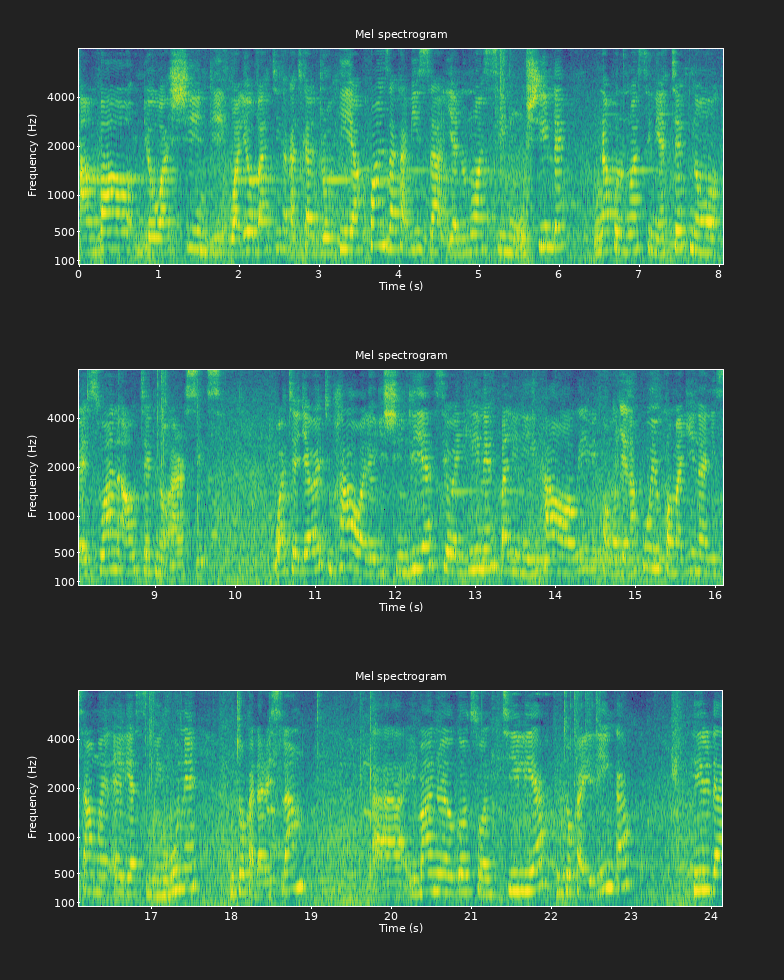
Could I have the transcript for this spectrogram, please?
ambao ndio washindi waliobahatika katika draw hii ya kwanza kabisa ya nunua simu ushinde unaponunua simu ya Tecno S1 au Tecno R6. Wateja wetu hawa waliojishindia sio wengine bali ni hawa wawili pamoja na huyu, kwa majina ni Samuel Elias Mwingune kutoka Dar es Salaam, uh, Emmanuel Godson Tilia kutoka Iringa, Hilda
